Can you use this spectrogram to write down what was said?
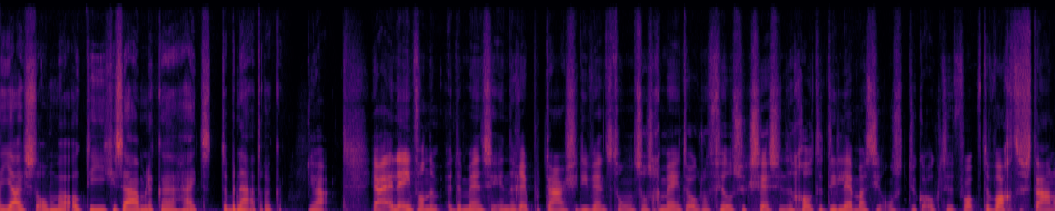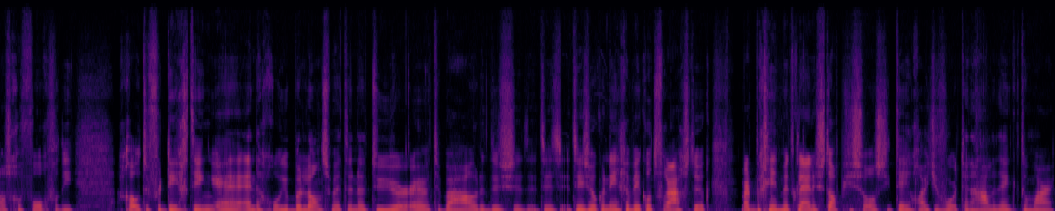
juist om ook die gezamenlijkheid te benadrukken. Ja. ja, en een van de, de mensen in de reportage die wenste ons als gemeente ook nog veel succes in de grote dilemma's die ons natuurlijk ook te, te wachten staan als gevolg van die grote verdichting en, en de goede balans met de natuur uh, te behouden. Dus het is, het is ook een ingewikkeld vraagstuk, maar het begint met kleine stapjes zoals die tegel uit je voor te halen, denk ik toch maar.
